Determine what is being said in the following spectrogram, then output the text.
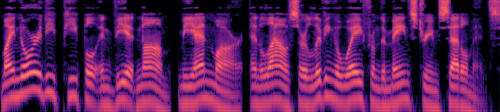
Minority people in Vietnam, Myanmar, and Laos are living away from the mainstream settlements.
